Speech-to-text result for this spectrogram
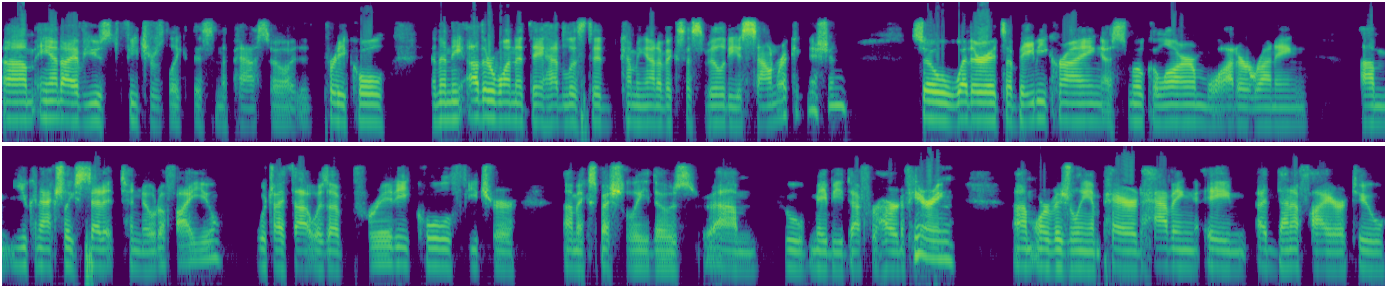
Um, and I have used features like this in the past, so it's pretty cool. And then the other one that they had listed coming out of accessibility is sound recognition. So whether it's a baby crying, a smoke alarm, water running, um, you can actually set it to notify you, which I thought was a pretty cool feature, um, especially those um, who may be deaf or hard of hearing um, or visually impaired. Having a identifier to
